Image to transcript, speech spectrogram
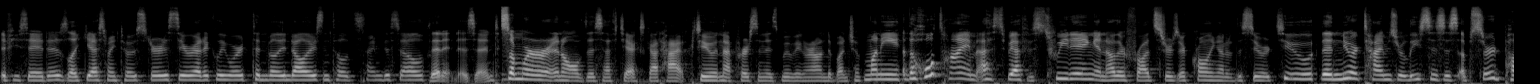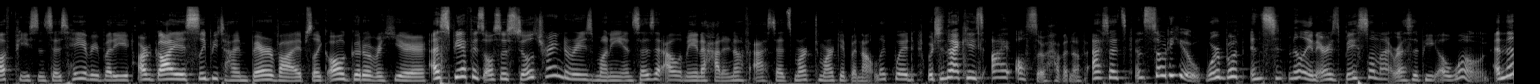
if you say it is. Like, yes, my toaster is theoretically worth $10 billion until it's time to sell, then it isn't. Somewhere in all of this, FTX got hacked too, and that person is moving around a bunch of money. The whole time, SBF is tweeting and other fraudsters are crawling out of the sewer too. The New York Times releases this absurd puff piece and says, hey everybody, our guy is sleepy time bear vibes, like all good over here. SBF is also still trying to raise money and says that Alameda had enough assets marked to market but not liquid, which in that case, I also have enough assets, and so do you. We're both instant millionaires based on that recipe alone. And then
